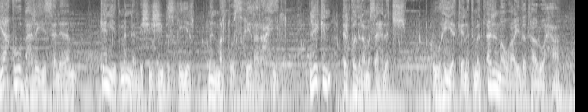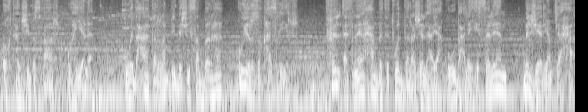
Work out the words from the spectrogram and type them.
يعقوب عليه السلام كان يتمنى باش يجيب صغير من مرته الصغيرة رحيل لكن القدرة ما سهلتش وهي كانت متألمة وغايضتها روحها. أختها تجيب صغار وهي لا. ودعات الرب باش يصبرها ويرزقها صغير. في الأثناء حبت تود رجلها يعقوب عليه السلام بالجارية متاعها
